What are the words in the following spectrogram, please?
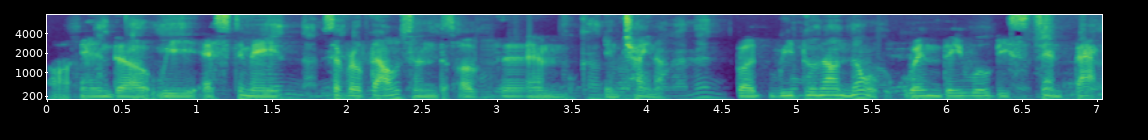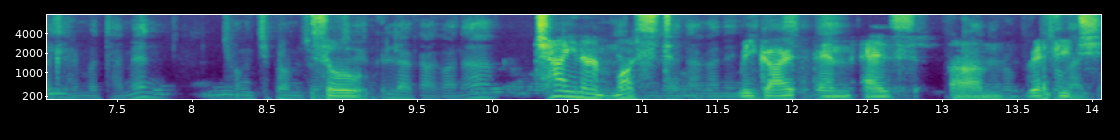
Uh, and uh, we estimate several thousand of them in China, but we do not know when they will be sent back. So China must regard them as um, refugees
